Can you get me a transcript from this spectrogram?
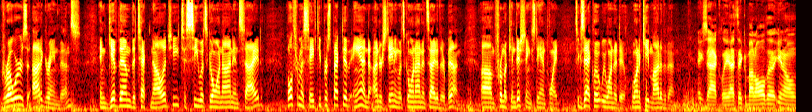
growers out of grain bins and give them the technology to see what's going on inside both from a safety perspective and understanding what's going on inside of their bin. Um, from a conditioning standpoint, it's exactly what we want to do. We want to keep them out of the bin. Exactly. I think about all the, you know,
